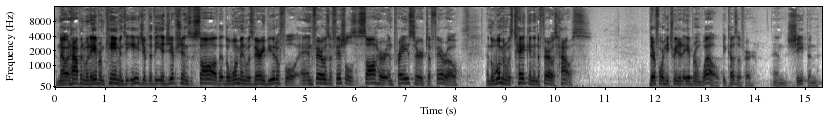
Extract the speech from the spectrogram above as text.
now it happened when Abram came into Egypt that the Egyptians saw that the woman was very beautiful, and Pharaoh's officials saw her and praised her to Pharaoh, and the woman was taken into Pharaoh's house. Therefore he treated Abram well because of her, and sheep and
